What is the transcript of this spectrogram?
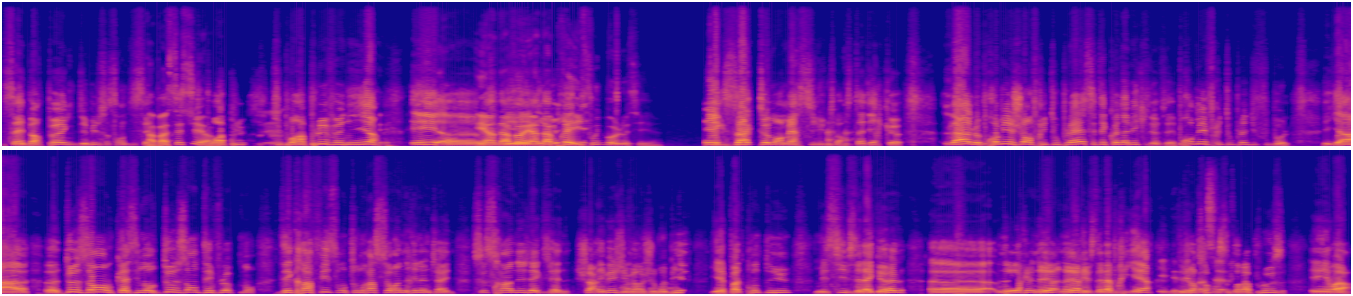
Cyberpunk 2077. Ah bah c'est tu sûr. pourras plus, tu pourras plus venir et euh, Et un avant et, un après et- eFootball aussi. Exactement, merci Luthor. C'est-à-dire que là, le premier jeu en free-to-play, c'était Konami qui le faisait. Premier free-to-play du football. Il y a euh, deux ans, ou quasiment deux ans de développement. Des graphismes, on tournera sur Unreal Engine. Ce sera un next gen. Je suis arrivé, j'ai Oh vu un jeu mobile, il n'y avait pas de contenu. Messi faisait la gueule. Euh, Neuer, il faisait la prière. Il gens pas s'enfonçaient dans la pelouse. Et voilà.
